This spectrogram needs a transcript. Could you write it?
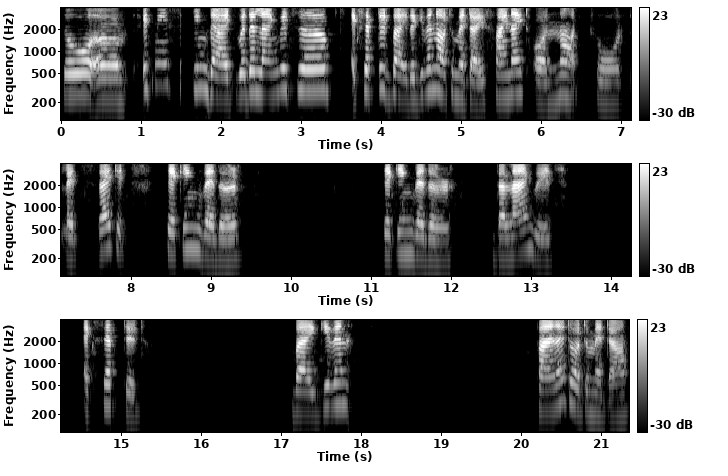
so um, it means saying that whether language uh, accepted by the given automata is finite or not. So let's write it. Checking whether checking whether the language accepted by given finite automata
